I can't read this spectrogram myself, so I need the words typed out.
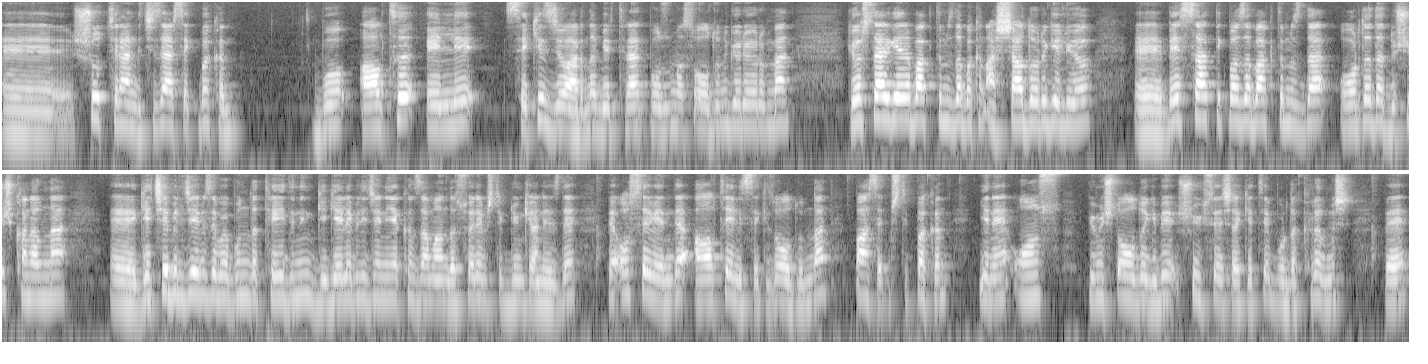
e, şu trendi çizersek bakın bu 6.58 civarında bir trend bozulması olduğunu görüyorum ben. Göstergelere baktığımızda bakın aşağı doğru geliyor. 5 ee, saatlik baza baktığımızda orada da düşüş kanalına e, geçebileceğimizi ve bunun da teyidinin gelebileceğini yakın zamanda söylemiştik dünkü analizde ve o seviyede 6.58 olduğundan bahsetmiştik. Bakın yine ons gümüşte olduğu gibi şu yükseliş hareketi burada kırılmış ve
